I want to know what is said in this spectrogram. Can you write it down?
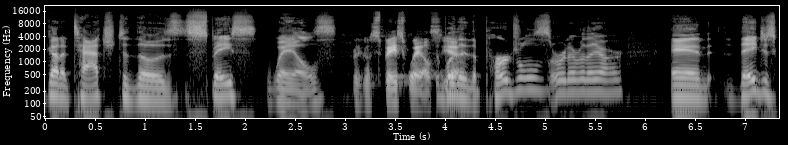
got attached to those space whales. Like space whales. Were Yeah. they, the Purrgils or whatever they are, and they just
